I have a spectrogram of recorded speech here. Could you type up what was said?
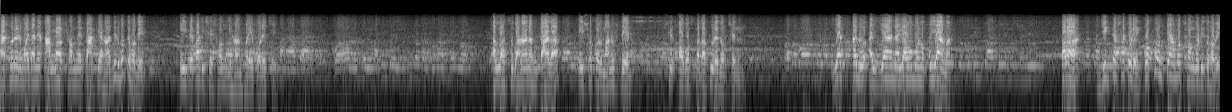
হাসরের ময়দানে আল্লাহর সামনে তাকে হাজির হতে হবে, এই ব্যাপারই সে সন্দিহান হয়ে পড়েছে। আল্লাহ সুবাহ এই সকল মানুষদের অবস্থাটা তুলে ধরছেন। তারা জিজ্ঞাসা করে কখন কেমত সংগঠিত হবে,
